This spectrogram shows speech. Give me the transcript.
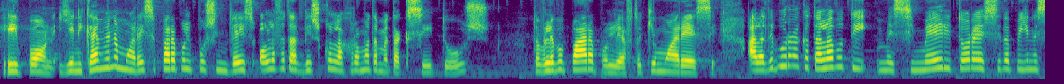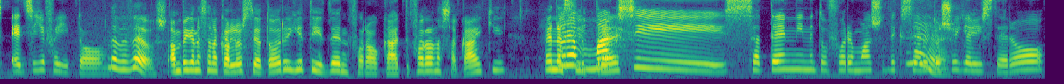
Λοιπόν, γενικά εμένα μου αρέσει πάρα πολύ πως συνδέεις όλα αυτά τα δύσκολα χρώματα μεταξύ τους. Το βλέπω πάρα πολύ αυτό και μου αρέσει. Αλλά δεν μπορώ να καταλάβω ότι μεσημέρι τώρα εσύ θα πήγαινες έτσι για φαγητό. Ναι, βεβαίως. Αν πήγαινα σε ένα καλό εστιατόριο, γιατί δεν φοράω κάτι. Φοράω ένα σακάκι, ένα τώρα σλιπρές. μάξι σατέν είναι το φόρεμά σου, δεν ξέρω, Ναι. τόσο γυαλιστερό.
